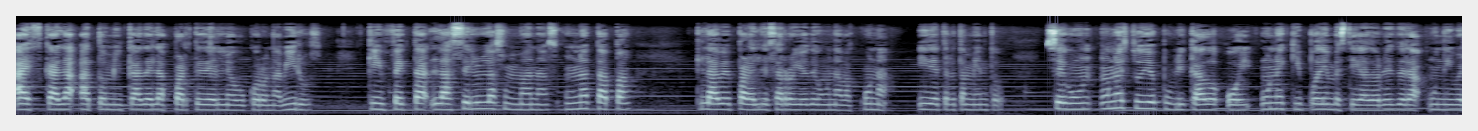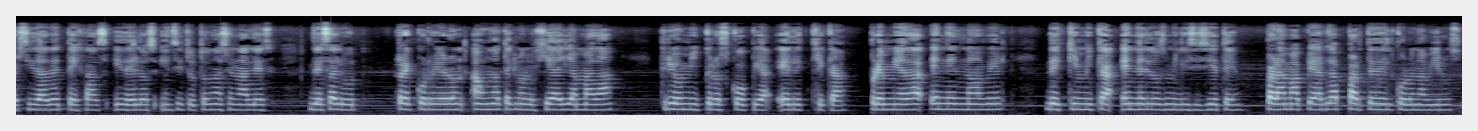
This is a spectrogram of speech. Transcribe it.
a escala atómica de la parte del nuevo coronavirus, que infecta las células humanas, una etapa clave para el desarrollo de una vacuna y de tratamiento. Según un estudio publicado hoy, un equipo de investigadores de la Universidad de Texas y de los Institutos Nacionales de Salud recurrieron a una tecnología llamada criomicroscopia eléctrica, premiada en el Nobel de Química en el 2017, para mapear la parte del coronavirus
